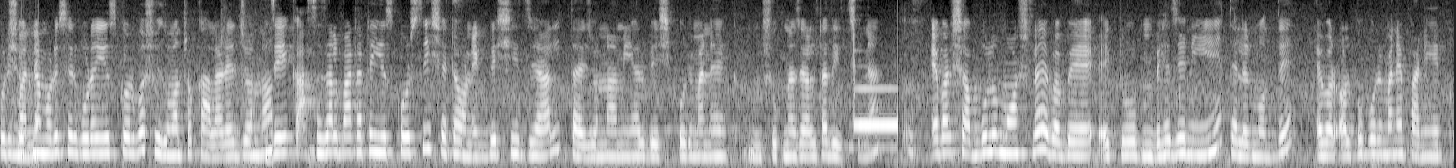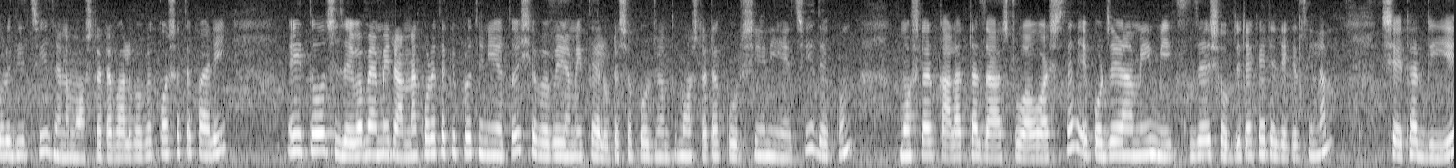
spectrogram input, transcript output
পরিমাণে মরিচের গুঁড়া ইউজ করব শুধুমাত্র কালারের জন্য। যে কাঁচা জাল বাটাটা ইউজ করছি সেটা অনেক বেশি জাল তাই জন্য আমি আর বেশি পরিমাণে শুকনা জালটা দিচ্ছি না। এবার সবগুলো মশলা এভাবে একটু ভেজে নিয়ে তেলের মধ্যে এবার অল্প পরিমাণে পানি অ্যাড করে দিচ্ছি যেন মশলাটা ভালোভাবে কষাতে পারি। এই তো যেভাবে আমি রান্না করে থাকি প্রতিনিয়তই সেভাবেই আমি তেল ওঠা পর্যন্ত মশলাটা কষিয়ে নিয়েছি। দেখুন মশলার কালারটা জাস্ট ওয়াও আসছে। এ পর্যায়ে আমি মিক্স যে সবজিটা কেটে রেখেছিলাম সেটা দিয়ে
